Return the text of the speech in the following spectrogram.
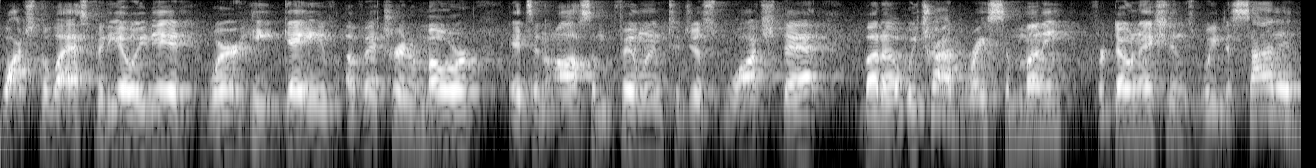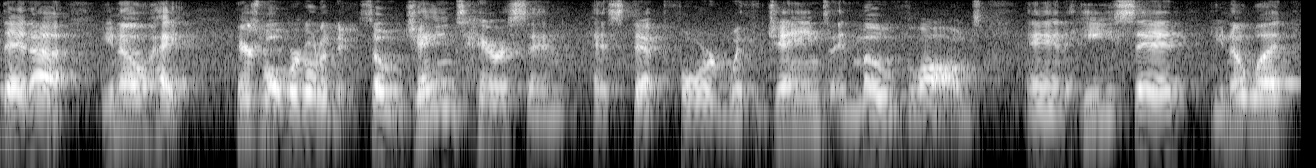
watch the last video he did where he gave a veteran a mower. It's an awesome feeling to just watch that. But uh, we tried to raise some money for donations. We decided that, uh, you know, hey, here's what we're going to do. So James Harrison has stepped forward with James and Mo Vlogs, and he said, you know what?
